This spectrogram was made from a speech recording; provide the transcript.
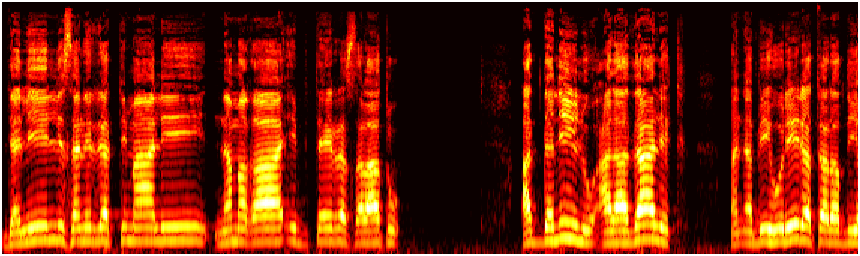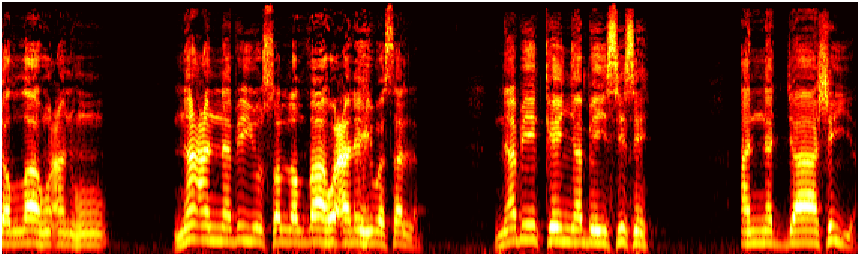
دليل سنرت مالي نما غائب تير صلاة الدليل على ذلك عن أبي هريرة رضي الله عنه نعى النبي صلى الله عليه وسلم. نبي كينيا بيسيسه النجاشية.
